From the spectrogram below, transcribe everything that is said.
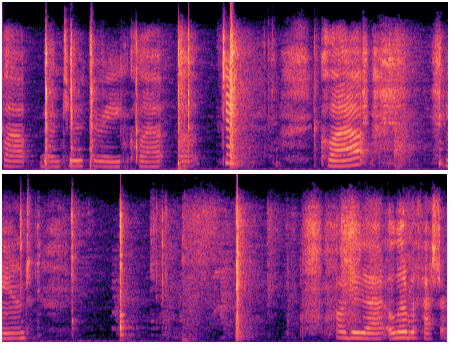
Clap, one, two, three, clap, up, down. Clap, and I'll do that a little bit faster.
